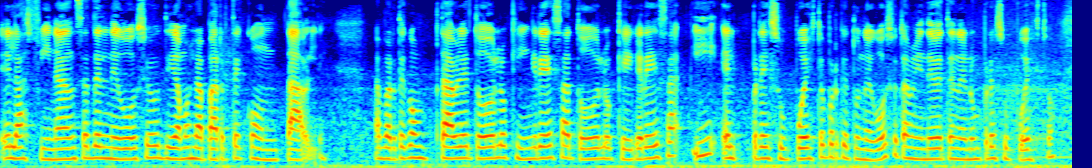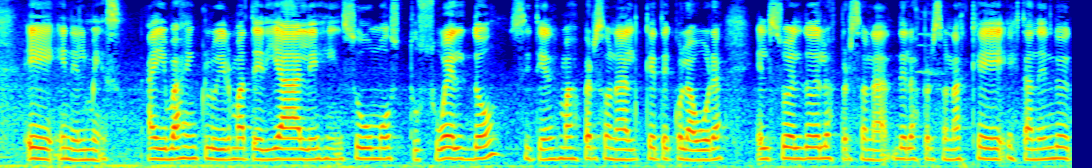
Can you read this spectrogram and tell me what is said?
las finanzas del negocio, digamos la parte contable. La parte contable, todo lo que ingresa, todo lo que egresa y el presupuesto, porque tu negocio también debe tener un presupuesto eh, en el mes. Ahí vas a incluir materiales, insumos, tu sueldo, si tienes más personal que te colabora, el sueldo de, los de las personas que están dentro,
